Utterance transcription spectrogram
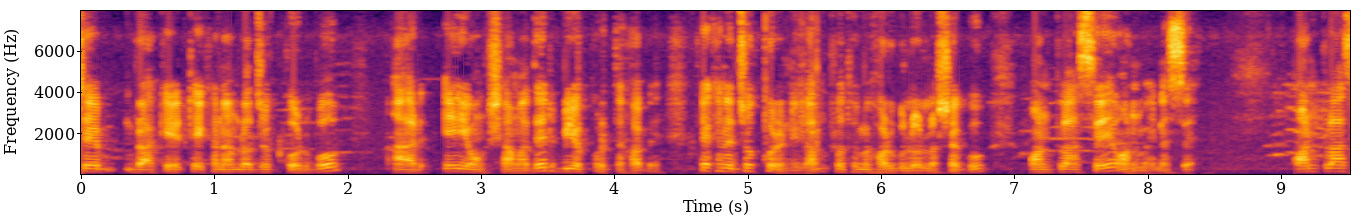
যে ব্রাকেট এখানে আমরা যোগ করব আর এই অংশে আমাদের বিয়োগ করতে হবে। এখানে যোগ করে নিলাম। প্রথমে হরগুলোর লসাগু one plus a one minus a one plus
